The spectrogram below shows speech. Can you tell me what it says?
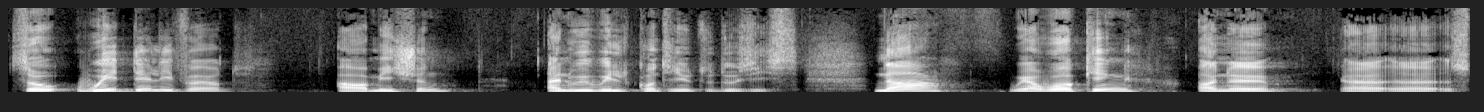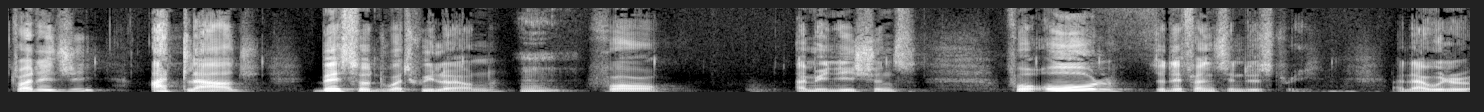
So we delivered our mission, and we will continue to do this. Now we are working on a, uh, a strategy at large based on what we learn for ammunitions for all the defense industry. And I will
